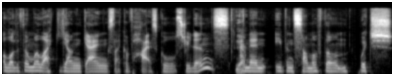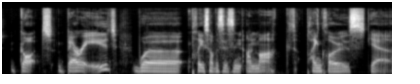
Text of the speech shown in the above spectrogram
A lot of them were like young gangs, like of high school students. And then even some of them, which got buried, were police officers in unmarked plainclothes, yeah,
